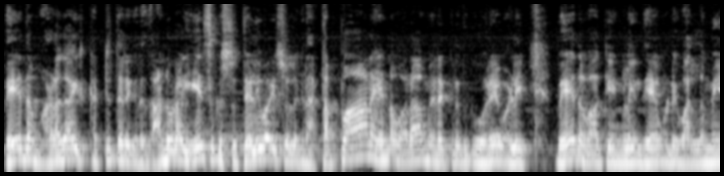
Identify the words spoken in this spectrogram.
வேதம் அழகாய் கற்றுத்தருகிறது. ஆண்டவராக இயேசு கிறிஸ்து தெளிவாய் சொல்லுகிறார். தப்பான எண்ணம் வராமல் இருக்கிறதுக்கு ஒரே வழி வேத வாக்கியங்களையும் தேவனுடைய வல்லமே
